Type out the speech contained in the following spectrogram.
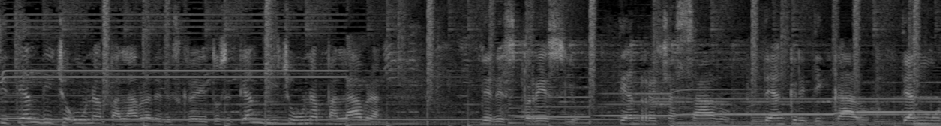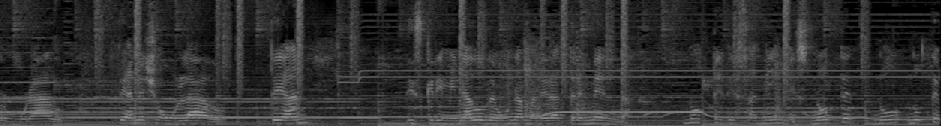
Si te han dicho una palabra de descrédito, si te han dicho una palabra de desprecio, te han rechazado, te han criticado, te han murmurado, te han hecho a un lado, te han discriminado de una manera tremenda. No te desanimes, no te, no, no te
